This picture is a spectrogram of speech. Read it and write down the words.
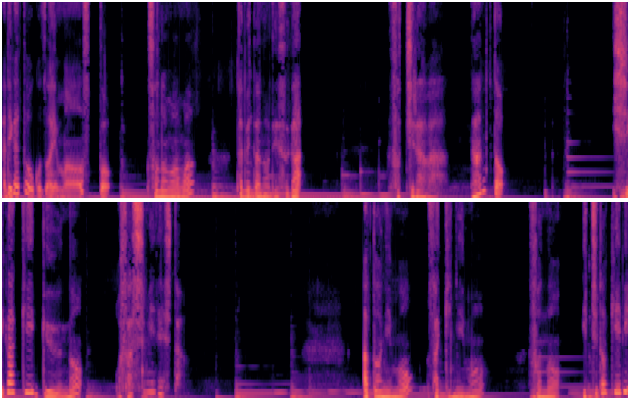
ありがとうございます。とそのまま食べたのですが。そちらはなんと石垣牛のお刺身でした。後にも先にもその一度きり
